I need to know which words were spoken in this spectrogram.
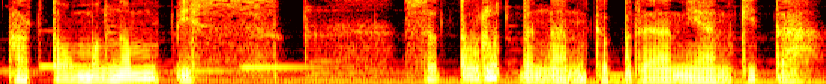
atau mengempis seturut dengan keberanian kita.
